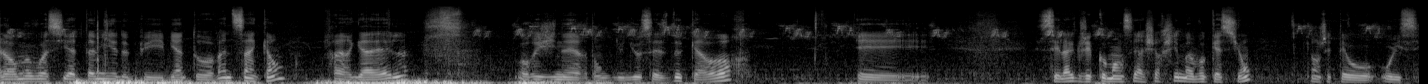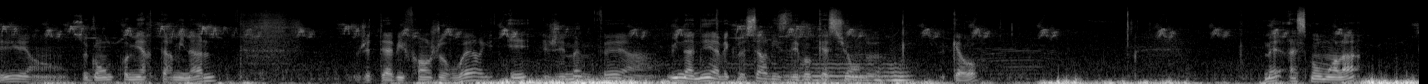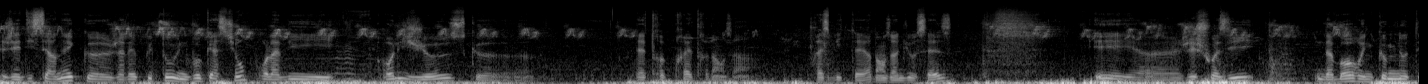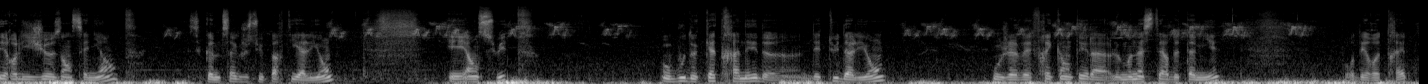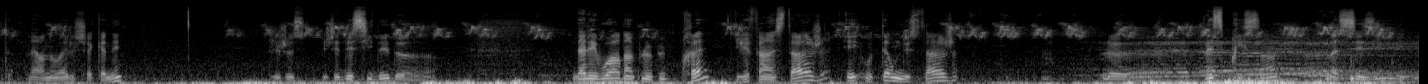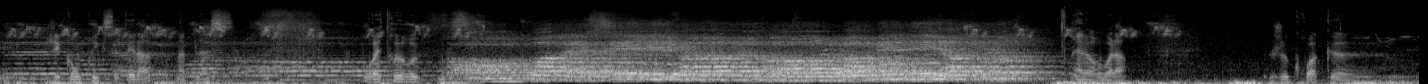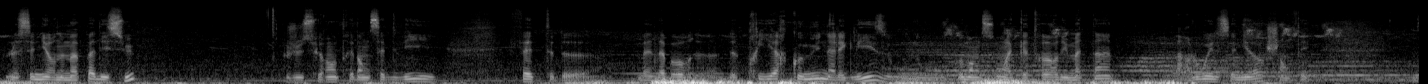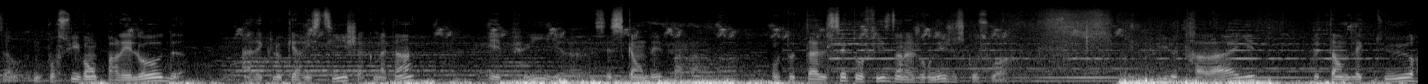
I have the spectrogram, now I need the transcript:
me voici à Tamier depuis bientôt 25 ans, frère Gaël, originaire donc du diocèse de Cahors. Et c'est là que j'ai commencé à chercher ma vocation quand j'étais au, lycée, en seconde, première terminale. J'étais à Villefranche de Rouergue et j'ai même fait une année avec le service des vocations de Cahors. Mais à ce moment-là, j'ai discerné que j'avais plutôt une vocation pour la vie religieuse que d'être prêtre dans un presbytère, dans un diocèse. Et euh, j'ai choisi d'abord une communauté religieuse enseignante. C'est comme ça que je suis parti à Lyon. Et ensuite, au bout de quatre années d'études à Lyon, où j'avais fréquenté le monastère de Tamier pour des retraites vers Noël chaque année, j'ai décidé d'aller voir d'un peu plus près. J'ai fait un stage et au terme du stage, l'Esprit Saint m'a saisi et j'ai compris que c'était là ma place pour être heureux. Alors voilà, je crois que le Seigneur ne m'a pas déçu je suis rentré dans cette vie faite ben, d'abord de, prières communes à l'église, où nous commençons à 4 heures du matin par louer le Seigneur, chanter. Nous poursuivons par les laudes avec l'Eucharistie chaque matin, et puis euh, c'est scandé par euh, au total sept offices dans la journée jusqu'au soir. Et puis le travail, le temps de lecture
